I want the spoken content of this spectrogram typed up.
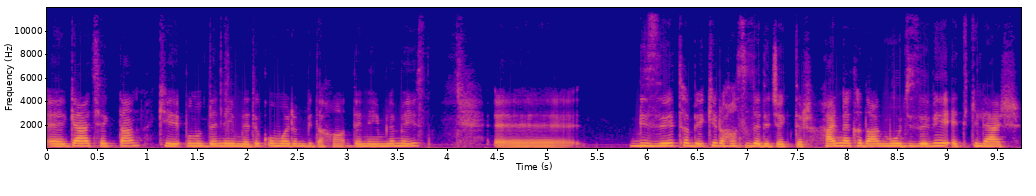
e, gerçekten ki bunu deneyimledik. Umarım bir daha deneyimlemeyiz. E, bizi tabii ki rahatsız edecektir. Her ne kadar mucizevi etkiler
